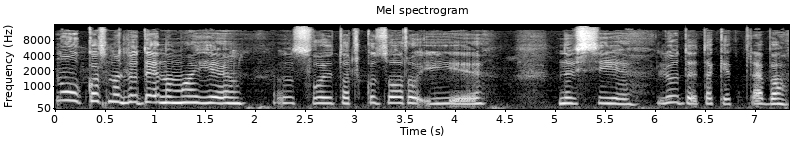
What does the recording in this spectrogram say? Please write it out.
Ну, кожна людина має е, свою точку зору, і не всі люди, так як треба,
